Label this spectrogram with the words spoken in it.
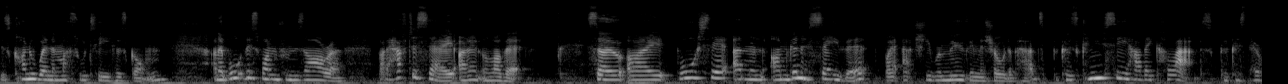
is kind of when the muscle tee has gone. And I bought this one from Zara, but I have to say, I don't love it. So I bought it and I'm going to save it by actually removing the shoulder pads because can you see how they collapse? Because they're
